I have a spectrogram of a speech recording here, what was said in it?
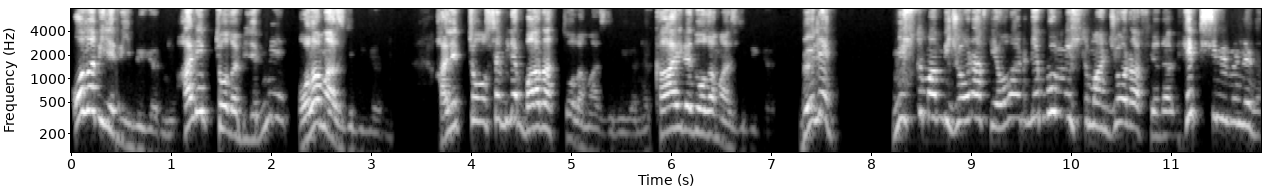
Olabilir gibi görünüyor. Halep'te olabilir mi? Olamaz gibi görünüyor. Halep'te olsa bile Bağdat'ta olamaz gibi görünüyor. Kahire'de olamaz gibi görünüyor. Böyle Müslüman bir coğrafya var ve bu Müslüman coğrafyada hepsi birbirinin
